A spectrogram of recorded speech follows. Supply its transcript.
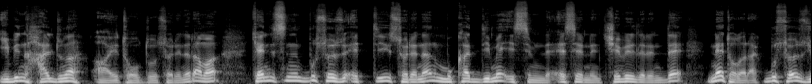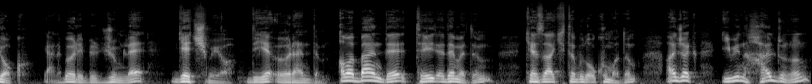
İbn Haldun'a ait olduğu söylenir ama kendisinin bu sözü ettiği söylenen Mukaddime isimli eserinin çevirilerinde net olarak bu söz yok. Yani böyle bir cümle geçmiyor diye öğrendim. Ama ben de teyit edemedim. Keza kitabı da okumadım. Ancak İbn Haldun'un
